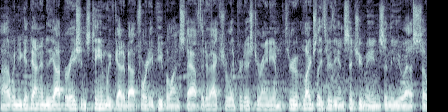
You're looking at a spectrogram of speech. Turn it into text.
Uh, when you get down into the operations team, we've got about 40 people on staff that have actually produced uranium through, largely through the in situ means in the U.S. So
